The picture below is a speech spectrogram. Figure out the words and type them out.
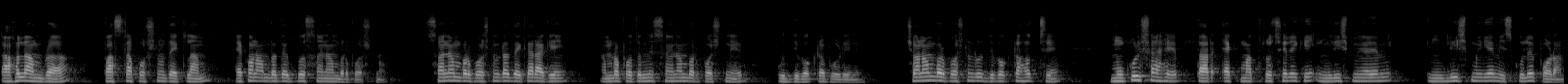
তাহলে আমরা পাঁচটা প্রশ্ন দেখলাম, এখন আমরা দেখব ছয় নম্বর প্রশ্ন। ছয় নম্বর প্রশ্নটা দেখার আগে আমরা প্রথমে ছয় নম্বর প্রশ্নের উদ্দীপকটা পড়ে নিই। ছ নম্বর প্রশ্নের উদ্দীপকটা হচ্ছে, মুকুল সাহেব তার একমাত্র ছেলেকে ইংলিশ মিডিয়াম ইংলিশ মিডিয়াম স্কুলে পড়ান।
